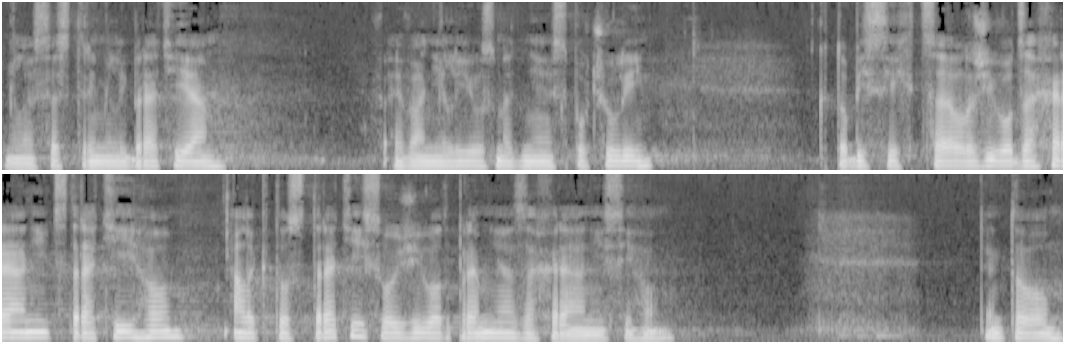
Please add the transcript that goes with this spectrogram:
Milé sestry, milí bratia, v Evaníliu sme dnes počuli, kto by si chcel život zachrániť, stratí ho, ale kto stratí svoj život pre mňa, zachráni si ho. Tento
